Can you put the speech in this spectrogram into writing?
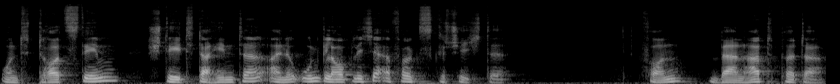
und trotzdem steht dahinter eine unglaubliche Erfolgsgeschichte. Von Bernhard Pötter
